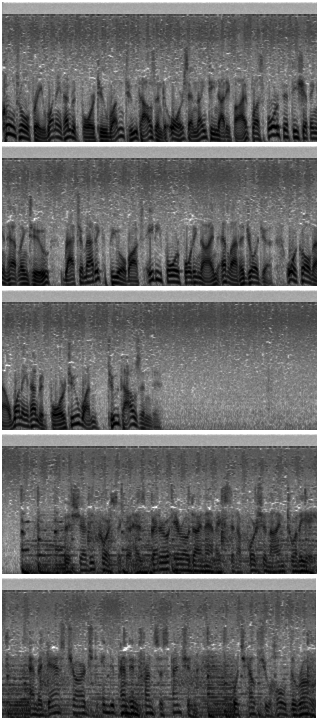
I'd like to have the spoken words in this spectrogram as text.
Call toll free 1 800 421 2000 or send 1995 plus 450 shipping and handling to Ratchomatic, P.O. Box 8449, Atlanta, Georgia. Or call now 1 800 421 2000. The Chevy Corsica has better aerodynamics than a Porsche 928 and a gas-charged independent front suspension, which helps you hold the road.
